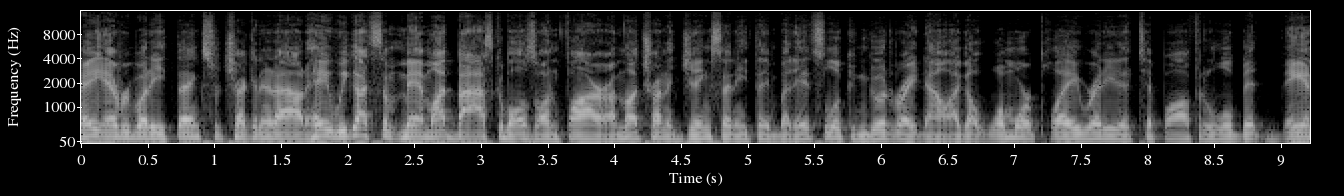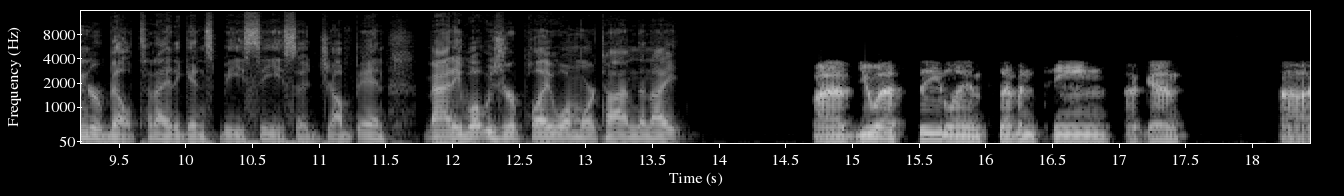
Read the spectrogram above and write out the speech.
hey everybody, thanks for checking it out. Hey, we got some man, my basketball's on fire. I'm not trying to jinx anything, but it's looking good right now. I got one more play ready to tip off in a little bit. Vanderbilt tonight against BC. So jump in. Maddie, what was your play one more time tonight? I have USC laying 17 against uh,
